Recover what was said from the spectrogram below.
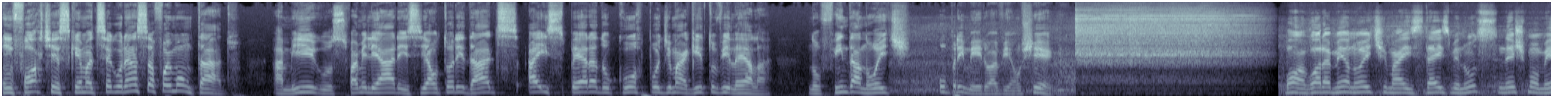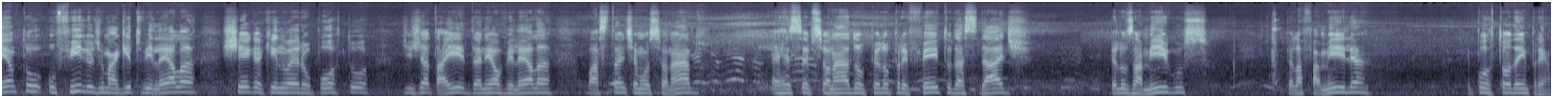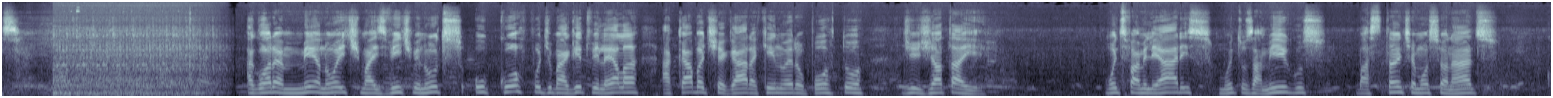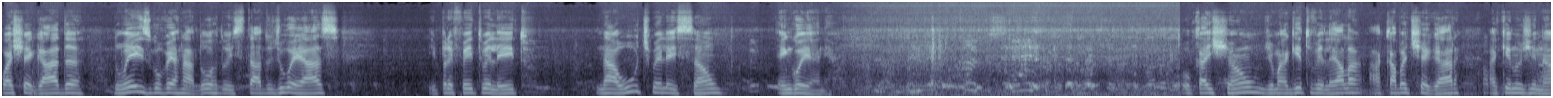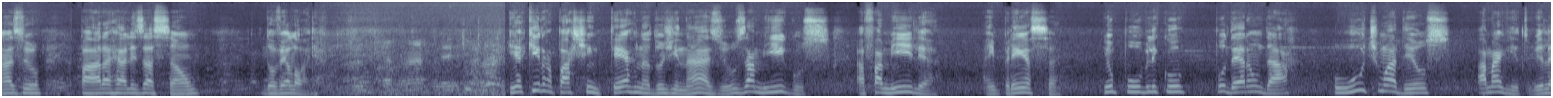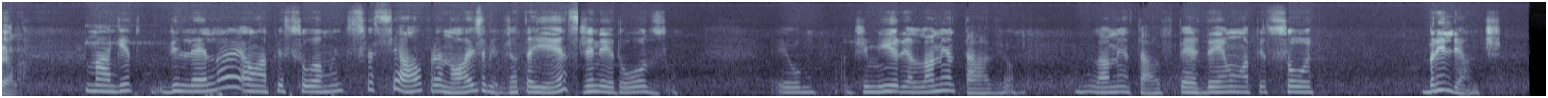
Um forte esquema de segurança foi montado. Amigos, familiares e autoridades à espera do corpo de Maguito Vilela. No fim da noite, o primeiro avião chega. Bom, agora é meia-noite, mais 10 minutos. Neste momento, o filho de Maguito Vilela chega aqui no aeroporto de Jataí, Daniel Vilela, bastante emocionado. É recepcionado pelo prefeito da cidade, pelos amigos, pela família e por toda a imprensa. Agora, meia-noite, mais 20 minutos, o corpo de Maguito Vilela acaba de chegar aqui no aeroporto de Jataí. Muitos familiares, muitos amigos, bastante emocionados com a chegada do ex-governador do estado de Goiás e prefeito eleito na última eleição em Goiânia. O caixão de Maguito Vilela acaba de chegar aqui no ginásio para a realização do velório. E aqui na parte interna do ginásio, os amigos, a família, a imprensa e o público puderam dar o último adeus a Maguito Vilela. Maguito Vilela é uma pessoa muito especial para nós, jataiense, generoso. Eu admiro, é lamentável, lamentável. Perdemos uma pessoa brilhante.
